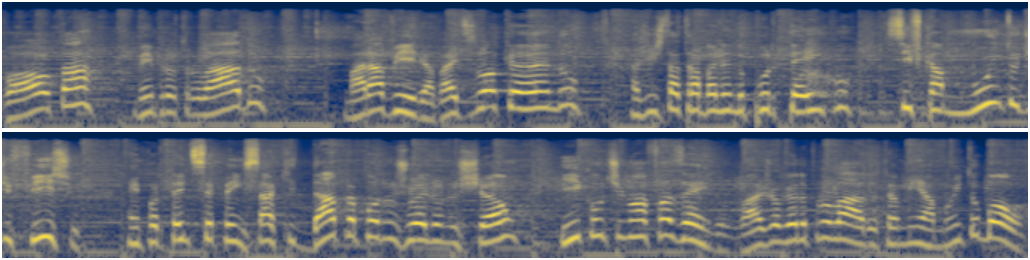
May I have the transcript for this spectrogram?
Volta, vem para o outro lado. Maravilha, vai deslocando. A gente está trabalhando por tempo. Se ficar muito difícil, é importante você pensar que dá para pôr o joelho no chão e continuar fazendo. Vai jogando para o lado, Thelminha, muito bom.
